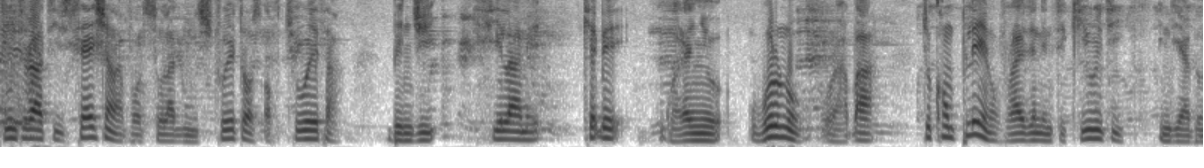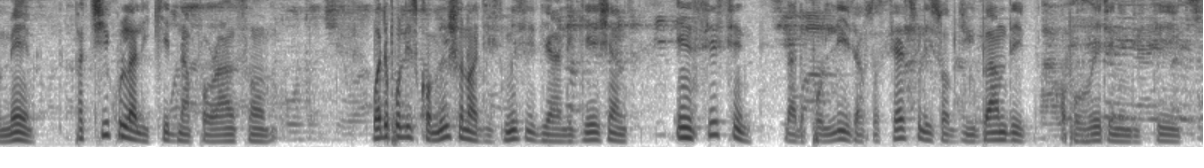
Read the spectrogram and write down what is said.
The interactive session about sole administrators of Tureta, Binji, Silame, Kebbe, Goronyo, Wurno, Rabah, to complain of rising insecurity in their domain, particularly kidnapped for ransom. But the police commissioner dismisses the allegations, insisting that the police have successfully subdued bandits operating in the state.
